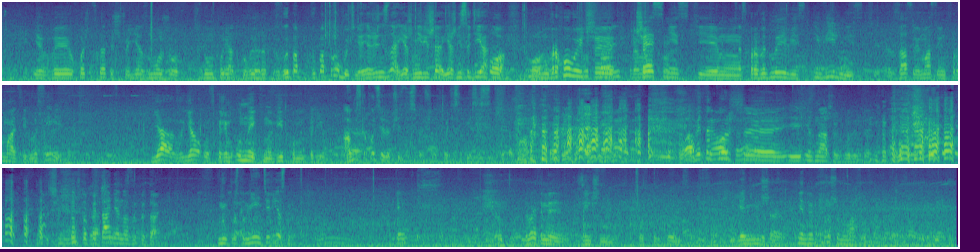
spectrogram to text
І ви хочете сказати, що я зможу в судовому порядку виграти Ну, Вы, поп- вы попробуйте, я, я же не знаю, я же не решаю, я же не судья. О, ну, враховуючи Ой, прямо чесність, ем, справедливість і вільність засобів масової інформації в Росії, я, я от, скажімо, уникну від коментарів. А вы с какой целью вообще здесь вообще находитесь вот вместе с депутатом? А ви також е, і- із наших будете. Тобто питання на запитання. Ну, просто мне интересно. Окей? Давайте ми з іншим поспілкуємося. Я не мешаю. Ні, ну прошу, нема проблем.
